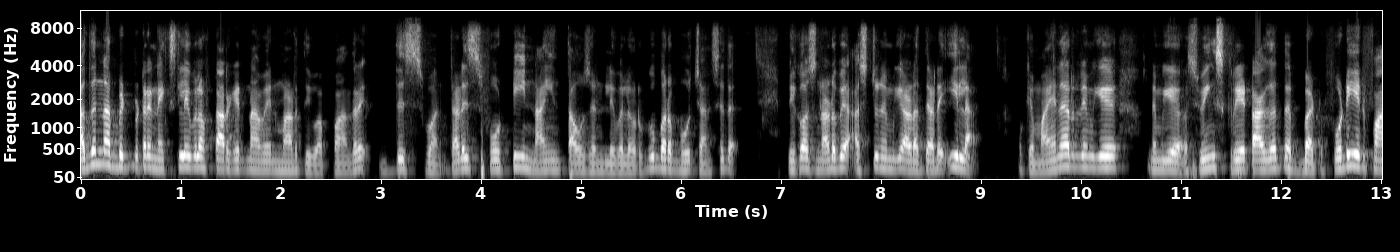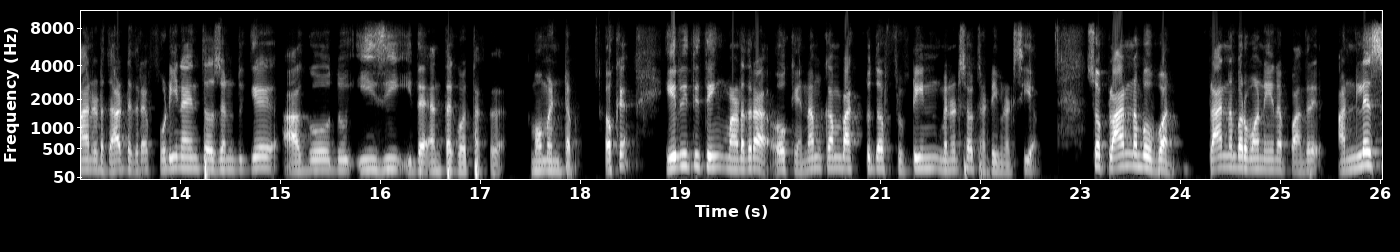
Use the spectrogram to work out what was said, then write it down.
ಅದನ್ನ ಬಿಟ್ಬಿಟ್ರೆ ನೆಕ್ಸ್ಟ್ ಲೆವೆಲ್ ಆಫ್ ಟಾರ್ಗೆಟ್ ನಾವೇನ್ ಮಾಡ್ತೀವಪ್ಪ ಅಂದ್ರೆ this one that is forty nine thousand level ವರೆಗೂ ಬರಬಹುದು ಚಾನ್ಸ್ ಇದೆ. ಬಿಕಾಸ್ ನಡುವೆ ಅಷ್ಟು ನಿಮಗೆ ಅಡತಡೆ ಇಲ್ಲ. ಓಕೆ ಮೈನರ್ ನಿಮಗೆ ನಿಮಗೆ ಸ್ವಿಂಗ್ಸ್ ಕ್ರಿಯೇಟ್ ಆಗುತ್ತೆ but forty eight five hundred ದಾಟಿದ್ರೆ ಫೋರ್ಟಿ ನೈನ್ ತೌಸಂಡ್ಗೆ ಆಗೋದು ಈಸಿ ಇದೆ ಅಂತ ಗೊತ್ತಾಗ್ತದೆ. ಮೊಮೆಂಟಮ್ ಓಕೆ ಈ ರೀತಿ ಥಿಂಕ್ ಮಾಡಿದ್ರೆ ಓಕೆ ನಮ್ come back to the fifteen minutes or thirty minutes so plan number one plan number one ಏನಪ್ಪಾ ಅಂದ್ರೆ ಅನ್ಲೆಸ್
